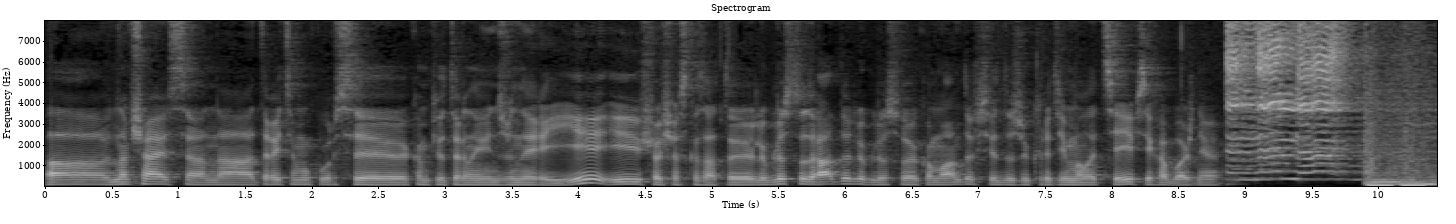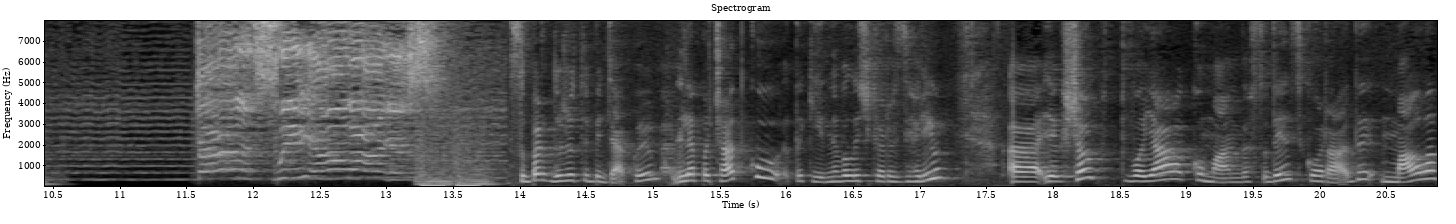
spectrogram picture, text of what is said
А, навчаюся на третьому курсі комп'ютерної інженерії. І що ще сказати? Люблю студраду, люблю свою команду, всі дуже круті молодці, і всіх обожнюю. Супер, дуже тобі дякую. Для початку такий невеличкий розігрів. Е, якщо б твоя команда студентської ради мала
